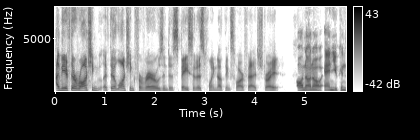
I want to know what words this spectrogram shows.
I mean, if they're launching, if they're launching Fieros into space at this point, nothing's far fetched, right? Oh no, no, and you can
